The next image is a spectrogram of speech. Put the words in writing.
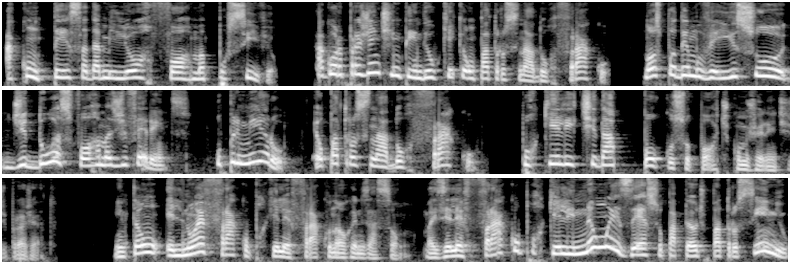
aconteça da melhor forma possível. Agora, para a gente entender o que é um patrocinador fraco, nós podemos ver isso de duas formas diferentes. O primeiro é o patrocinador fraco porque ele te dá pouco suporte como gerente de projeto. Então, ele não é fraco porque ele é fraco na organização, mas ele é fraco porque ele não exerce o papel de patrocínio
